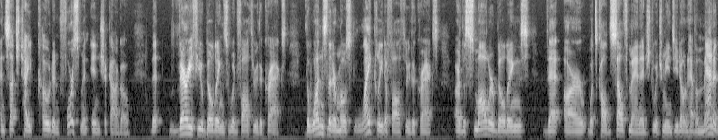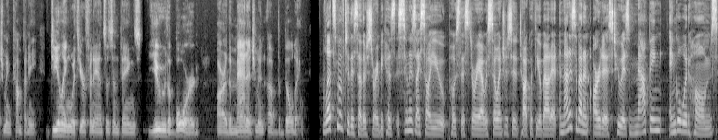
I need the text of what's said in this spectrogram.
and such tight code enforcement in Chicago that very few buildings would fall through the cracks. The ones that are most likely to fall through the cracks are the smaller buildings that are what's called self managed, which means you don't have a management company dealing with your finances and things. You, the board, are the management of the building. Let's move to this other story because as soon as I saw you post this story, I was so interested to talk with you about it. And that is about an artist who is mapping Englewood homes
